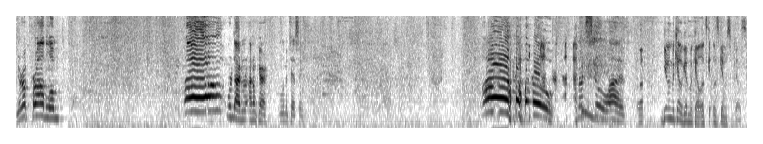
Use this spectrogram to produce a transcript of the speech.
You're a problem. Oh! We're diving. I don't care. Limit testing. Oh! and I'm still alive. Give him a kill. Give him a kill. Let's get let's give him some kills.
